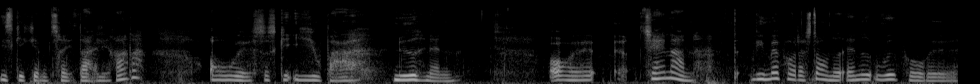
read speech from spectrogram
I skal igennem tre dejlige retter, og øh, så skal I jo bare nyde hinanden. Og øh, tjeneren, vi er med på, at der står noget andet ude på, øh,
